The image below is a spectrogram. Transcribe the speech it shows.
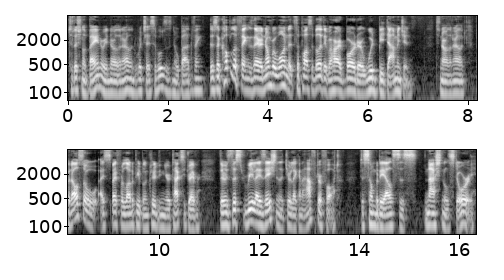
traditional binary in Northern Ireland, which I suppose is no bad thing. There's a couple of things there. Number one, it's the possibility of a hard border would be damaging to Northern Ireland, but also I suspect for a lot of people, including your taxi driver, there's this realization that you're like an afterthought to somebody else's national story,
